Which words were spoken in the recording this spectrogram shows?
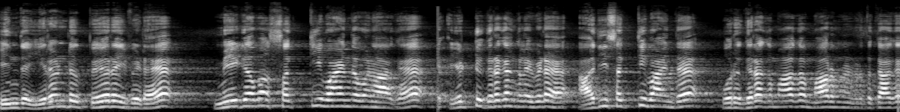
இந்த இரண்டு பேரை விட மிகவும் சக்தி வாய்ந்தவனாக எட்டு கிரகங்களை விட அதிசக்தி வாய்ந்த ஒரு கிரகமாக மாறணுன்றதுக்காக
